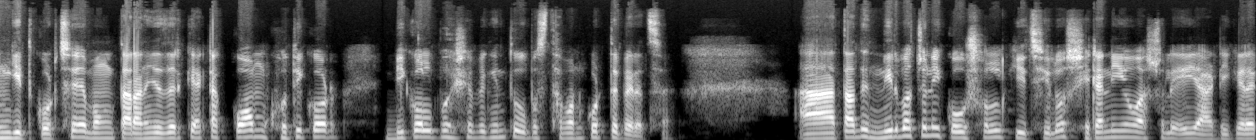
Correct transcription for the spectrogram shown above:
ইঙ্গিত করছে এবং তারা নিজেদেরকে একটা কম ক্ষতিকর বিকল্প হিসেবে কিন্তু উপস্থাপন করতে পেরেছে। তাদের নির্বাচনী কৌশল কি ছিল সেটা নিয়েও আসলে এই আর্টিকেলে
